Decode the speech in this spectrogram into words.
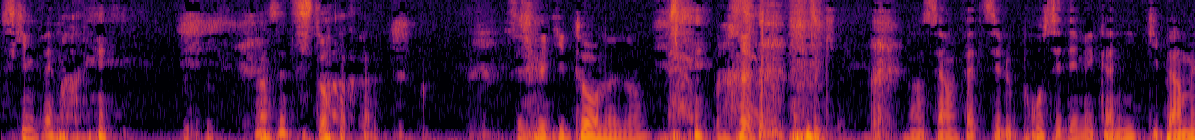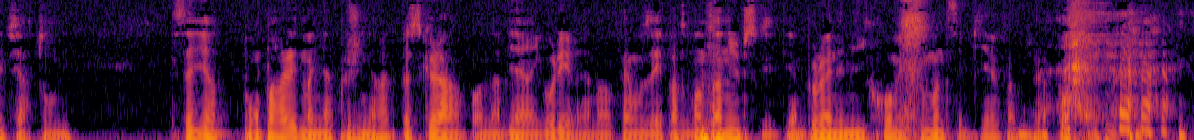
ce qui me fait marrer dans cette histoire, C'est celui qui tourne, non? C'est en fait c'est le procédé mécanique qui permet de faire tourner. C'est-à-dire, pour en parler de manière plus générale, parce que là, on a bien rigolé vraiment. Enfin, vous avez pas trop entendu parce que c'était un peu loin des micros, mais tout le monde s'est bien fendu la porte. Euh,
